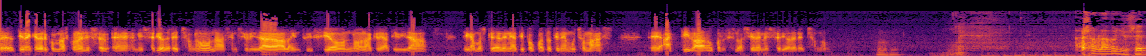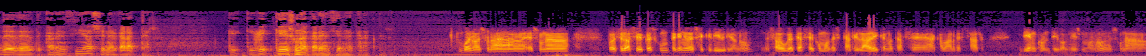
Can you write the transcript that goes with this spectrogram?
eh, tiene que ver con más con el eh, hemisferio derecho, ¿no? La sensibilidad, la intuición, ¿no? La creatividad. Digamos que DNA tipo 4 tiene mucho más eh, activado, por decirlo así, el hemisferio derecho, ¿no? Has de, de, carencias en el carácter. ¿Qué, qué, ¿Qué, es una carencia en el carácter? Bueno, es una, es una, por decirlo así, que es un pequeño desequilibrio, ¿no? Es algo que te hace como descarrilar y que no te hace acabar de estar bien contigo mismo, ¿no? Es una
